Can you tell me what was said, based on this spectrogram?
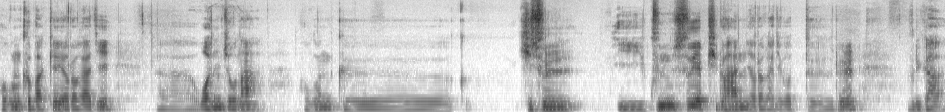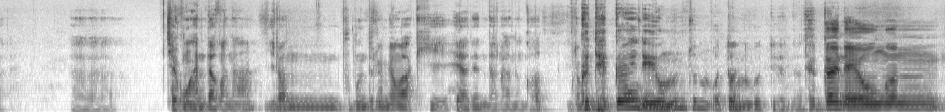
혹은 그 밖에 여러 가지 어, 원조나 혹은 그, 그 기술 이 군수에 필요한 여러 가지 것들을 우리가 어 제공한다거나 이런 부분들을 명확히 해야 된다라는 것. 그 대가의 내용은 좀 어떤 것들이었나요? 대가의 내용은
